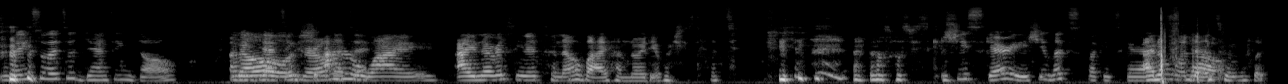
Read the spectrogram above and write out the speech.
hyped. Wait, so it's a dancing doll? I mean, no, dancing she- girl. I don't that's know it. why. I've never seen it to know, but I have no idea where she's dancing. I thought it was supposed to be scary. She's scary. She looks fucking scary. I know one tell. dance move is like,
